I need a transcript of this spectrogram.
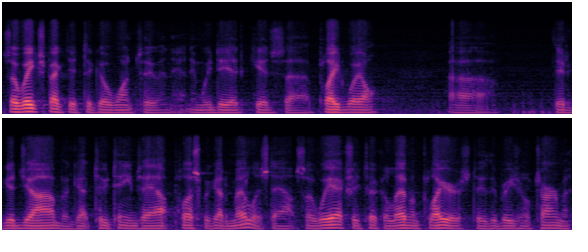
So we expected to go one-two in that, and we did. Kids uh, played well, uh, did a good job, and got two teams out, plus we got a medalist out. So we actually took 11 players to the regional tournament,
